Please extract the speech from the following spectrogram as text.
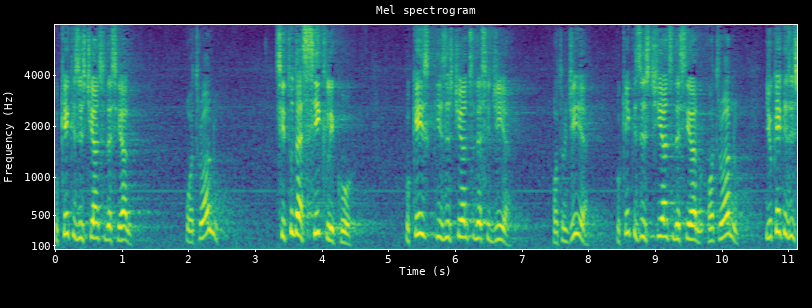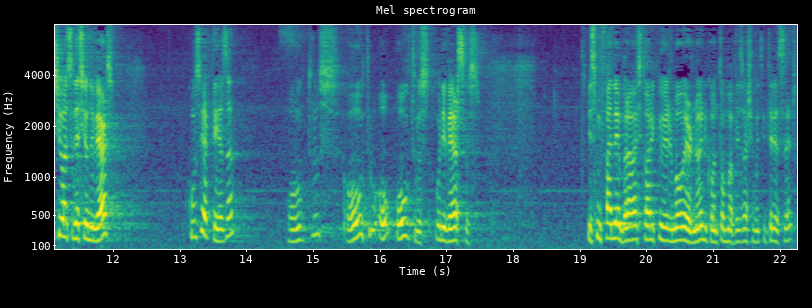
O que, que existia antes desse ano? Outro ano. Se tudo é cíclico, o que, que existia antes desse dia? Outro dia. O que, que existia antes desse ano? Outro ano. E o que, que existiu antes desse universo? Com certeza, outros, outro ou outros universos. Isso me faz lembrar a história que o irmão Hernani contou uma vez, eu acho muito interessante.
